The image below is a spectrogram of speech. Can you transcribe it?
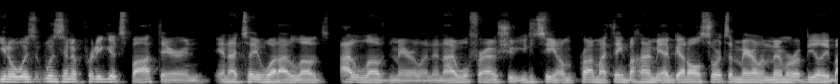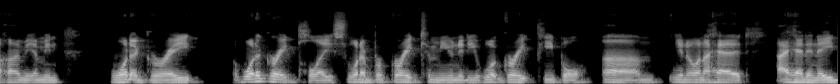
you know, was was in a pretty good spot there. And and I tell you what, I loved I loved Maryland, and I will forever shoot. You can see I'm probably my thing behind me. I've got all sorts of Maryland memorabilia behind me. I mean, what a great what a great place what a great community what great people um you know and i had i had an ad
